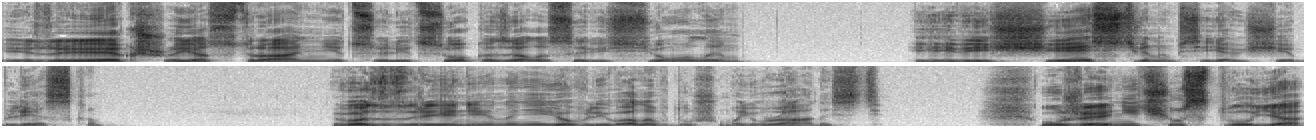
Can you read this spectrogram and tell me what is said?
Изрекшая странница лицо казалось веселым и вещественным, сияющее блеском. Воззрение на нее вливало в душу мою радость. Уже не чувствовал я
